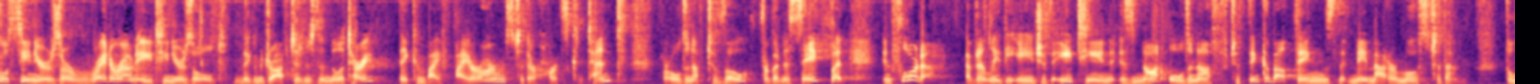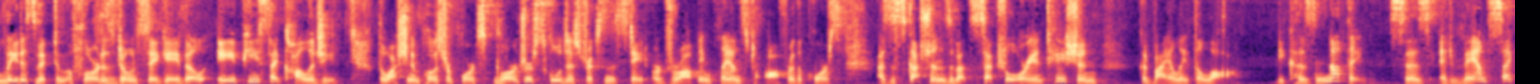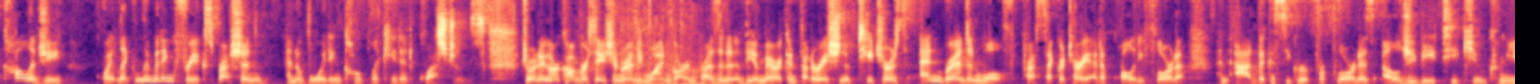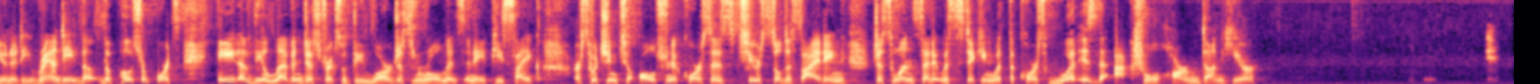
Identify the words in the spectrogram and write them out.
school seniors are right around 18 years old. They can be drafted into the military. They can buy firearms to their heart's content. They're old enough to vote, for goodness sake. But in Florida, evidently the age of 18 is not old enough to think about things that may matter most to them. The latest victim of Florida's Don't Say Gay bill, AP Psychology. The Washington Post reports larger school districts in the state are dropping plans to offer the course as discussions about sexual orientation could violate the law because nothing says advanced psychology quite like limiting free expression and avoiding complicated questions. Joining our conversation, Randi Weingarten, president of the American Federation of Teachers, and Brandon Wolf, press secretary at Equality Florida, an advocacy group for Florida's LGBTQ community. Randi, the, the Post reports eight of the 11 districts with the largest enrollments in AP Psych are switching to alternate courses. Two are still deciding. Just one said it was sticking with the course. What is the actual harm done here?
